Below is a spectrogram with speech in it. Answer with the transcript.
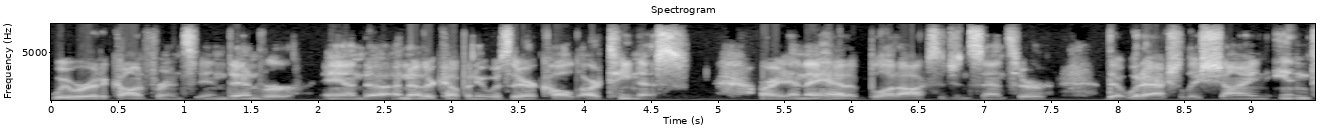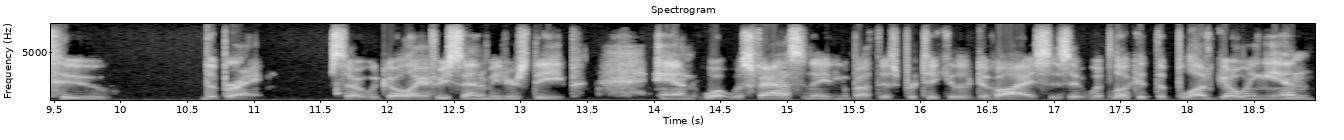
We were at a conference in Denver, and uh, another company was there called Artinis. All right, and they had a blood oxygen sensor that would actually shine into the brain. So it would go like three centimeters deep. And what was fascinating about this particular device is it would look at the blood going in,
